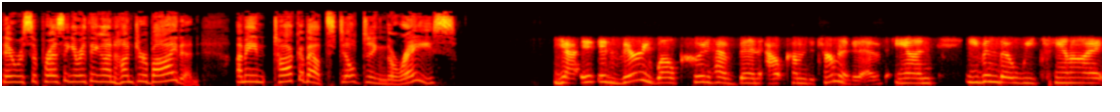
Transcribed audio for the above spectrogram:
they were suppressing everything on Hunter Biden. I mean, talk about stilting the race. Yeah, it, it very well could have been outcome determinative. And even though we cannot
